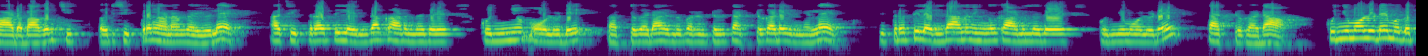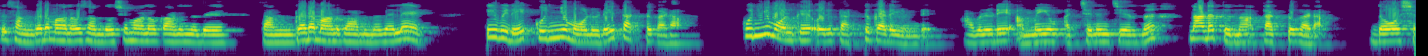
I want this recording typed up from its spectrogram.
പാഠഭാഗം ഒരു ചിത്രം കാണാൻ കഴിയും ല്ലേ ആ ചിത്രത്തിൽ എന്താ കാണുന്നത്? കുഞ്ഞു മോളുടെ തട്ടുകട എന്ന് പറഞ്ഞിട്ടൊരു തട്ടുകട ഉണ്ടല്ലേ? ചിത്രത്തിൽ എന്താണ് നിങ്ങൾ കാണുന്നത്? കുഞ്ഞുമോളുടെ തട്ടുകട. കുഞ്ഞുമോളുടെ മുഖത്ത് സങ്കടമാണോ സന്തോഷമാണോ കാണുന്നത്? സങ്കടമാണ് കാണുന്നത് അല്ലേ? ഇവിടെ കുഞ്ഞുമോളുടെ തട്ടുകട. കുഞ്ഞുമോൾക്ക് ഒരു തട്ടുകടയുണ്ട്. അവളുടെ അമ്മയും അച്ഛനും ചേർന്ന് നടത്തുന്ന തട്ടുകട. ദോശ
